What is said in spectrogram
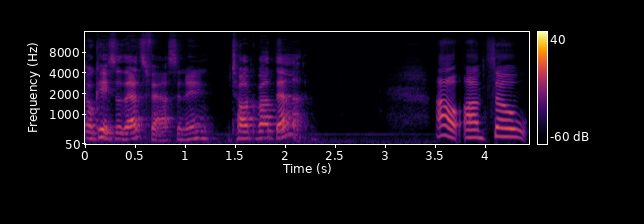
Okay, so that's fascinating. Talk about that. Oh, um, so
